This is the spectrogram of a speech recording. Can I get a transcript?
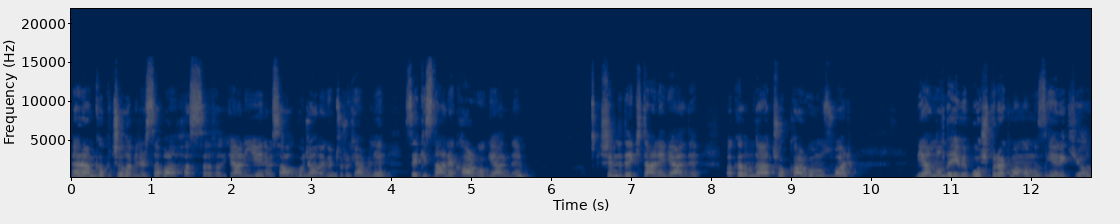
Her an kapı çalabilir. Sabah hasta, yani yeğenimi sağlık ocağına götürürken bile 8 tane kargo geldi. Şimdi de 2 tane geldi. Bakalım daha çok kargomuz var. Bir yandan da evi boş bırakmamamız gerekiyor.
